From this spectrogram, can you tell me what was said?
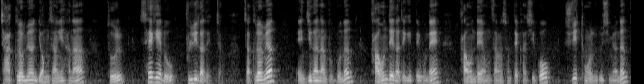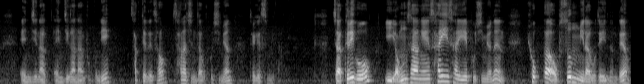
자 그러면 영상이 하나 둘 세 개로 분리가 됐죠 자 그러면 NG가 난 부분은 가운데가 되기 때문에 가운데 영상을 선택하시고 휴지통을 누르시면은 NG나, NG가 난 부분이 삭제돼서 사라진다고 보시면 되겠습니다. 자, 그리고 이 영상의 사이사이에 보시면은 효과 없음이라고 되어 있는데요.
